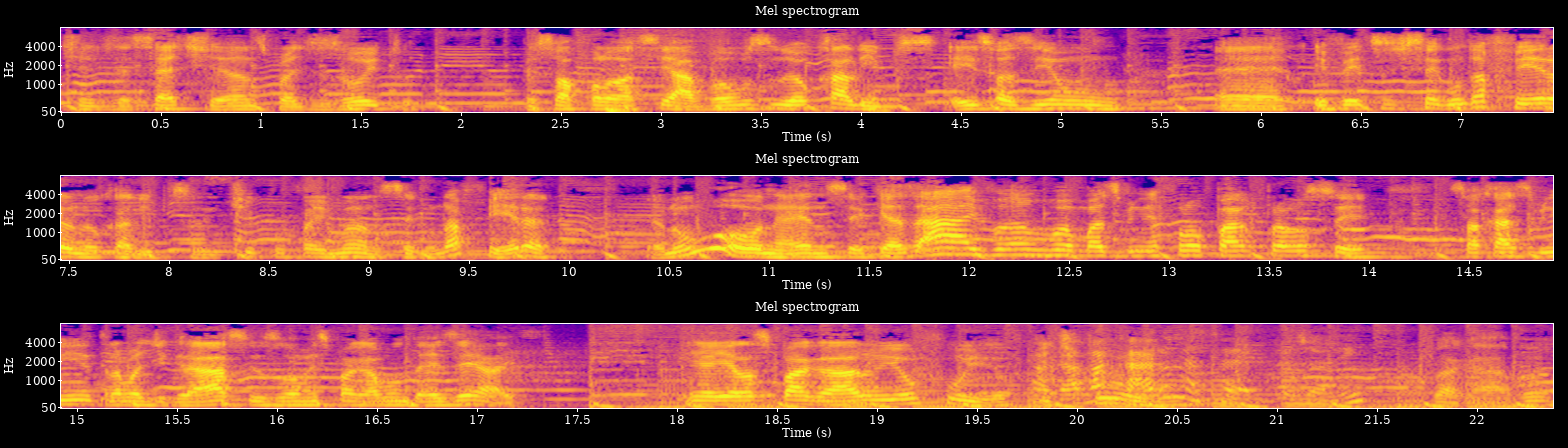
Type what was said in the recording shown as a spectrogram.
tinha 17 anos para 18, o pessoal falou assim, ah, vamos no Eucaliptus. Eles faziam é, eventos de segunda-feira no Eucaliptus. E, tipo, eu falei, mano, segunda-feira? Eu não vou, né? Não sei o que. Ai, vamos, vamos. As meninas falaram, eu pago pra você. Só que as meninas entravam de graça e os homens pagavam 10 reais. E aí elas pagaram e eu fui. Eu fiquei Pagava tipo. caro nessa época já, hein? Pagava.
